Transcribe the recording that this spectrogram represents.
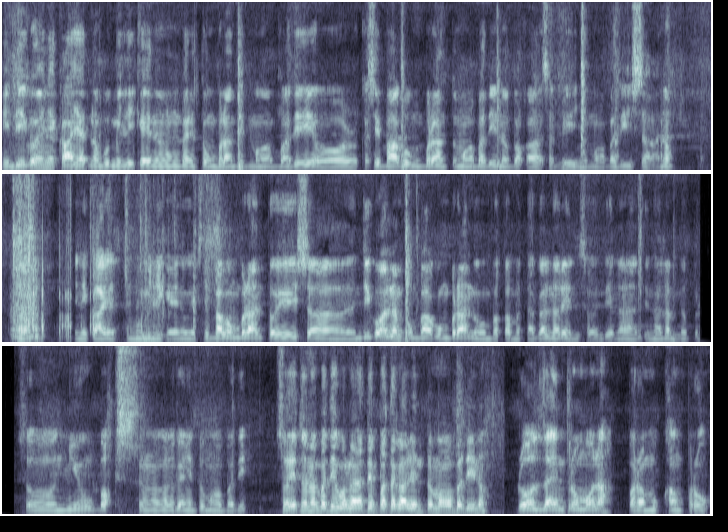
hindi ko inikayat na bumili kayo ng ganitong branded mga buddy or kasi bagong brand tong mga buddy no, baka sabihin yung mga buddy sa ano, no? Inikayat kung bumili kayo ng kasi bagong brand to is ah, hindi ko alam kung bagong brand o baka matagal na rin. So hindi na natin alam no. So, new box ang nakalagay nito mga buddy. So, ito na buddy. Wala natin patagalin ito mga buddy, no? Roll the intro muna para mukhang pro.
